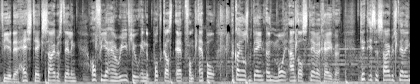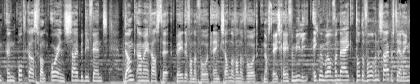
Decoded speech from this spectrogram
via de hashtag Cyberstelling of via een review in de podcast-app van Apple. Dan kan je ons meteen een mooi aantal sterren geven. Dit is de Cyberstelling, een podcast van Orange Cyber Defense. Dank aan mijn gasten Peter van der Voort en Xander van der Voort. Nog steeds geen familie. Ik ben Bram van Dijk. Tot de volgende Cyberstelling.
